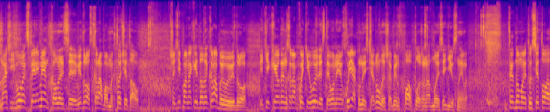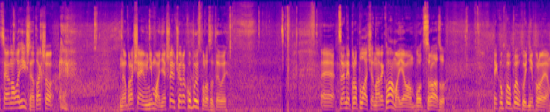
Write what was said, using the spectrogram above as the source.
Значить, був експеримент колись е, відро з крабами, хто читав? Що типу накидали краби у відро, і тільки один краб хотів вилізти, вони його хуяк вниз тягнули, щоб він впав теж на дно і сидів з ними. Ти думаю, тут ситуація аналогічна, так що не обращаємо внимання. Я вчора купив, спросите ви? Е, Це не проплачена реклама, я вам от сразу. Я купив пилку Дніпро М.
